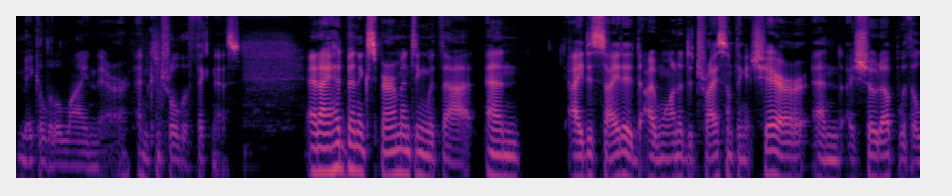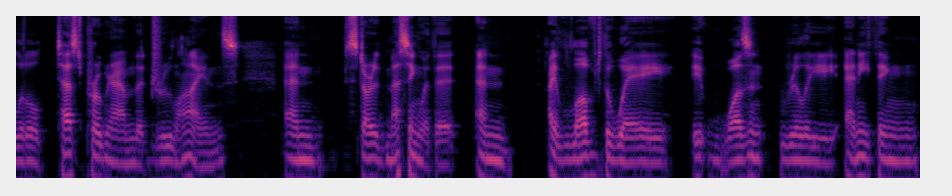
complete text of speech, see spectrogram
make a little line there and control the thickness. And I had been experimenting with that and I decided I wanted to try something at Share and I showed up with a little test program that drew lines and started messing with it and I loved the way it wasn't really anything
